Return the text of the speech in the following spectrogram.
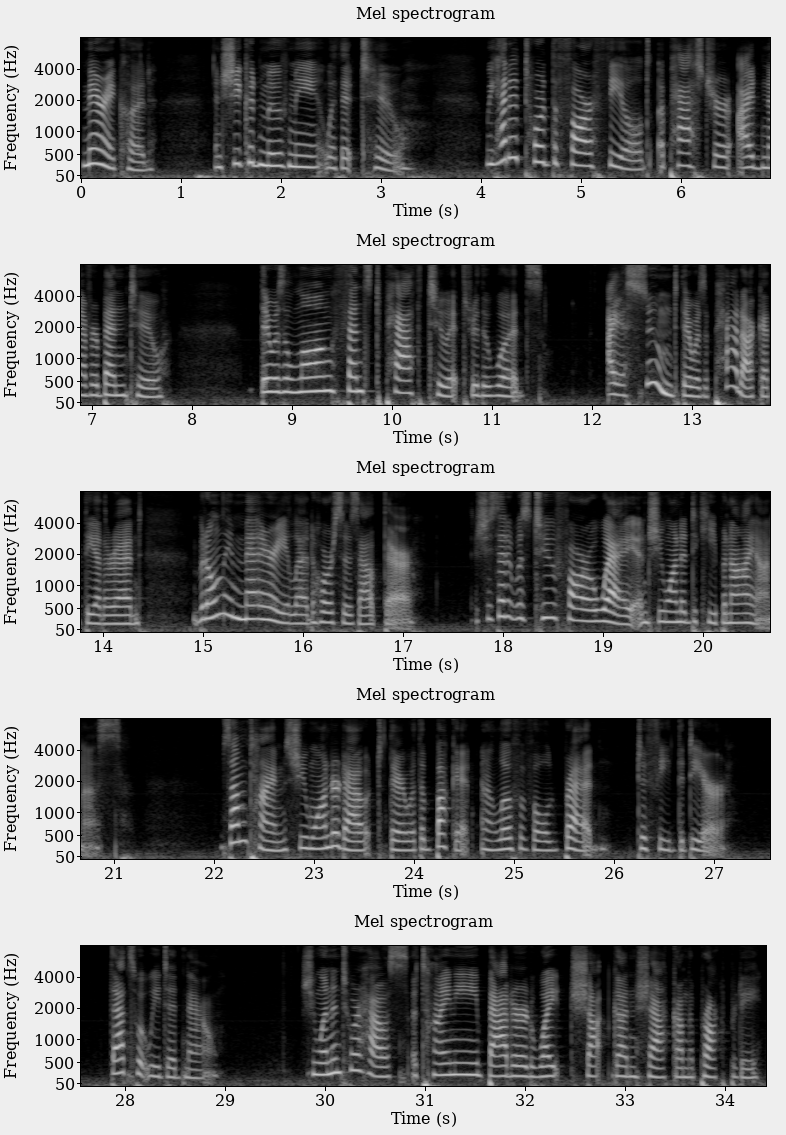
Mary could, and she could move me with it too. We headed toward the far field, a pasture I'd never been to. There was a long fenced path to it through the woods. I assumed there was a paddock at the other end, but only Mary led horses out there. She said it was too far away and she wanted to keep an eye on us. Sometimes she wandered out there with a bucket and a loaf of old bread to feed the deer. That's what we did now. She went into her house, a tiny, battered white shotgun shack on the property.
